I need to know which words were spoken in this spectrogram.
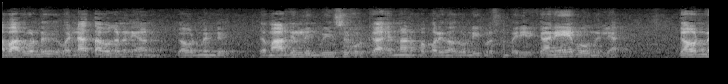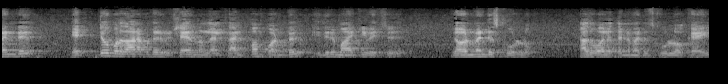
അപ്പൊ അതുകൊണ്ട് വല്ലാത്ത അവഗണനയാണ് ഗവൺമെന്റ് മാർജിനൽ ഇൻക്രീസ് കൊടുക്കുക എന്നാണ് ഇപ്പൊ പറയുന്നത്. അതുകൊണ്ട് ഈ പ്രശ്നം പരിഹരിക്കാനേ പോകുന്നില്ല. ഗവൺമെന്റ് ഏറ്റവും പ്രധാനപ്പെട്ട ഒരു വിഷയം എന്നുള്ള അല്പം ഫണ്ട് ഇതിന് മാറ്റിവെച്ച് ഗവൺമെന്റ് സ്കൂളിലും അതുപോലെ തന്നെ മറ്റു സ്കൂളിലും ഒക്കെ ആയി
